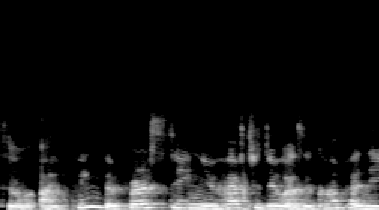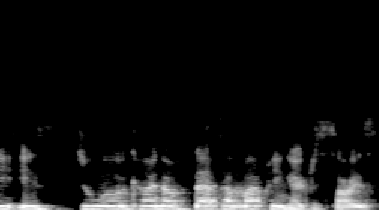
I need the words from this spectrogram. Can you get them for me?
So I think the first thing you have to do as a company is do a kind of data mapping exercise,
